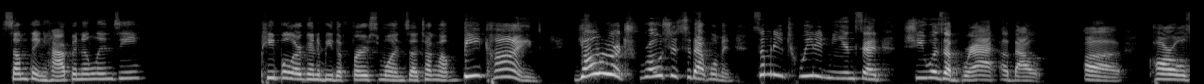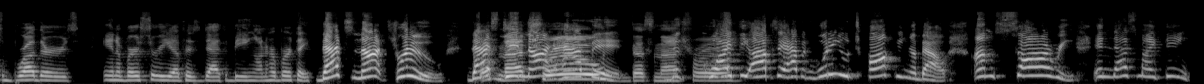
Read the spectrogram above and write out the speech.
something happened to Lindsay. People are going to be the first ones uh, talking about be kind. Y'all are atrocious to that woman. Somebody tweeted me and said she was a brat about uh Carl's brother's anniversary of his death being on her birthday. That's not true. That That's did not, not happen. That's not the, true. Quite the opposite happened. What are you talking about? I'm sorry. And that's my thing.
